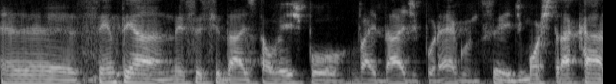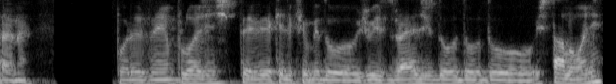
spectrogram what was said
é, sentem a necessidade, talvez por vaidade, por ego, não sei, de mostrar a cara, né? Por exemplo, a gente teve aquele filme do Juiz Dredd do, do, do Stallone,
